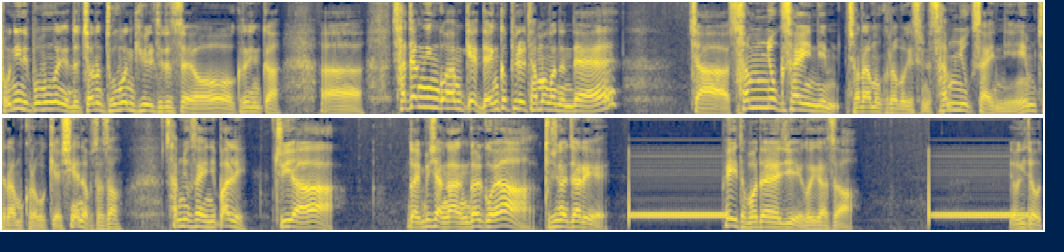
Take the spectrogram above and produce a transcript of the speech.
본인이 뽑은 거니까 저는 두 번 기회를 드렸어요. 그러니까, 아, 사장님과 함께 냉커피를 타 먹었는데, 자, 3642님 전화 한번 걸어보겠습니다. 3642님 전화 한번 걸어볼게요. 시간이 없어서. 3642님 빨리. 주희야, 너 MBC 안, 가- 안갈 거야? 두 시간짜리. 회의 더 받아야지, 거기 가서. 여기 저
